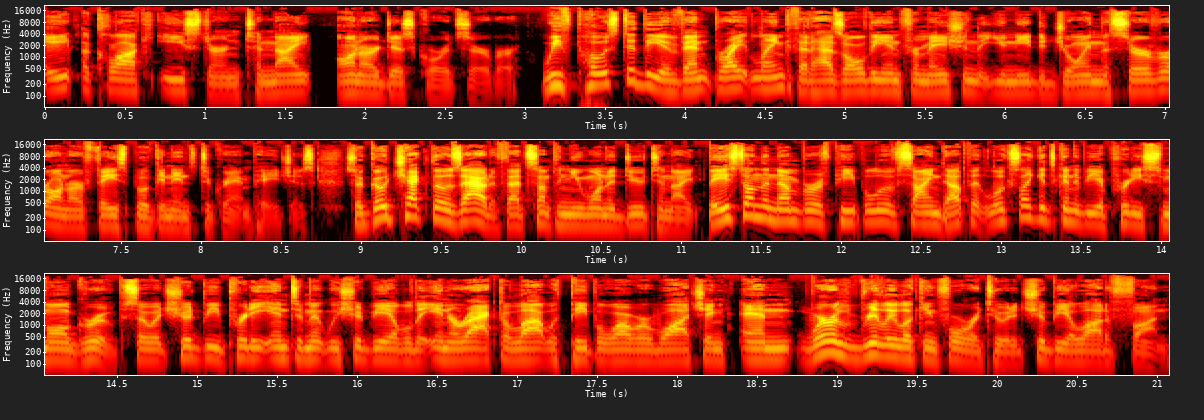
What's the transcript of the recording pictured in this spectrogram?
8 o'clock Eastern tonight on our Discord server. We've posted the Eventbrite link that has all the information that you need to join the server on our Facebook and Instagram pages. So go check those out if that's something you want to do tonight. Based on the number of people who have signed up, it looks like it's going to be a pretty small group, so it should be pretty intimate. We should be able to interact a lot with people while we're watching, and we're really looking forward to it. It should be a lot of fun.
